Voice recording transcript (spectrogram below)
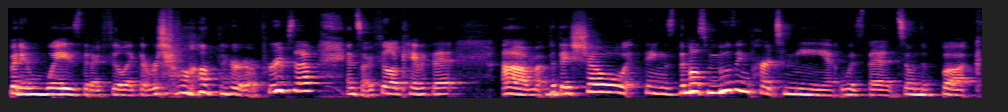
but in ways that I feel like the original author approves of, and so I feel okay with it. Um, but they show things. The most moving part to me was that so in the book,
